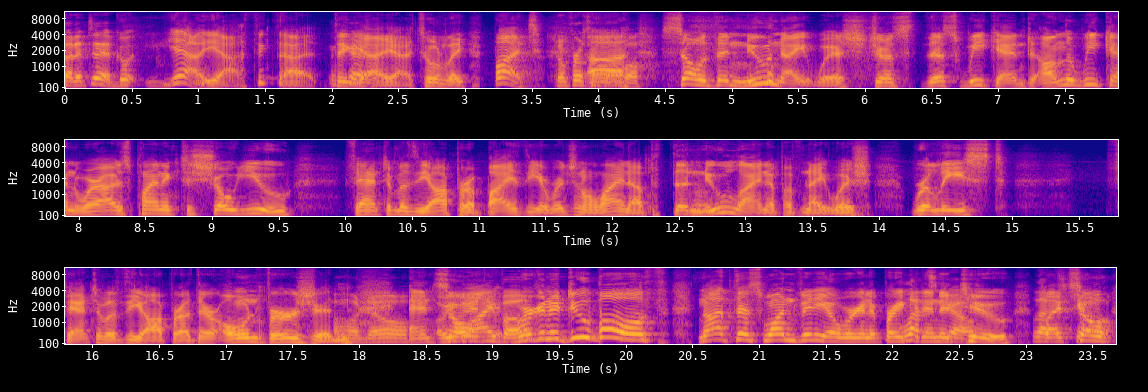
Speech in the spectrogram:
That it did. Go- yeah, yeah, I think that. Think, Okay. Yeah, yeah, totally. But Don't my uh, bubble. so the new Nightwish just this weekend on the weekend where I was planning to show you Phantom of the Opera by the original lineup, the Uh-huh. new lineup of Nightwish released. Phantom of the Opera, their own version. Oh, no. And Are so I, we're gonna do both. Not this one video. We're gonna break Let's it into go. two. Let's but so go.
